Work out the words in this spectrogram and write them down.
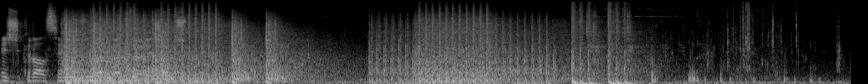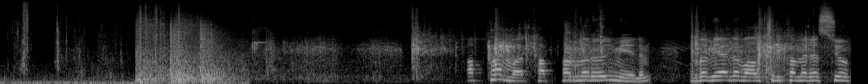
Eş kral senin yüzünden ben de öleceğim şimdi. Kaptan var. Kaptanlar ölmeyelim. Burada bir yerde Valkyrie kamerası yok.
